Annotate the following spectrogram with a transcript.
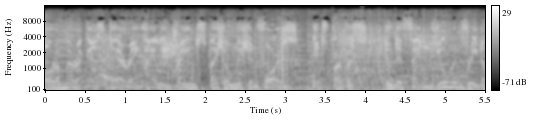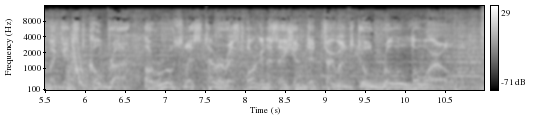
For America's daring, highly trained Special Mission Force. Its purpose, to defend human freedom against Cobra, a ruthless terrorist organization determined to rule the world.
